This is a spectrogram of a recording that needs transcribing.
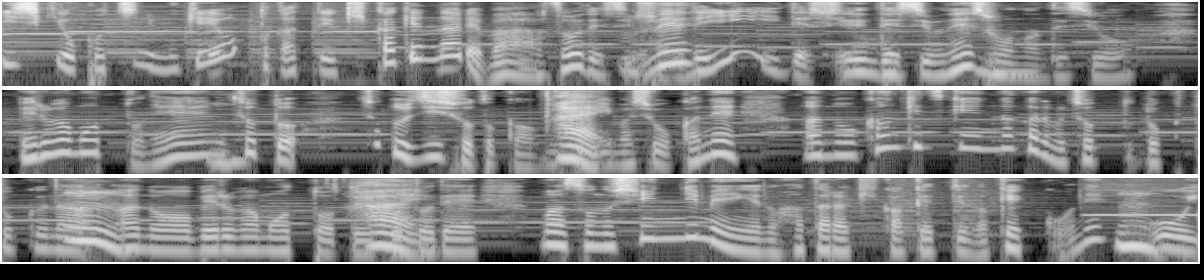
意識をこっちに向けようとかっていうきっかけになれば、そうですよね。それでいいですよ。ですよね。そうなんですよ。ベルガモットね、うん。ちょっと、ちょっと辞書とかを見てみましょうかね。あの、柑橘系の中でもちょっと独特な、うん。あの、ベルガモットということで、まあその心理面への働きかけっていうのは結構ね、うん。多い、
